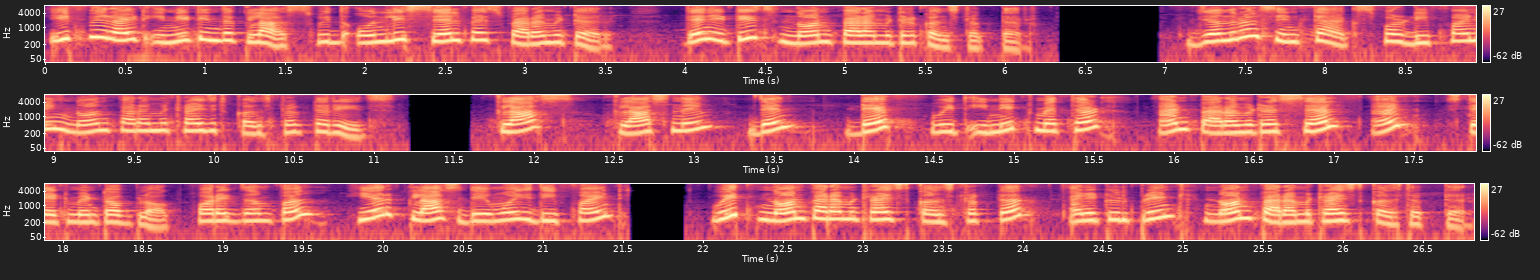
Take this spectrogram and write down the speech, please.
If we write init in the class with only self as parameter, then it is non-parameter constructor. General syntax for defining non-parameterized constructor is class, class name, then def with init method and parameter self and statement of block. For example, here class demo is defined with non-parameterized constructor and it will print non-parameterized constructor.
